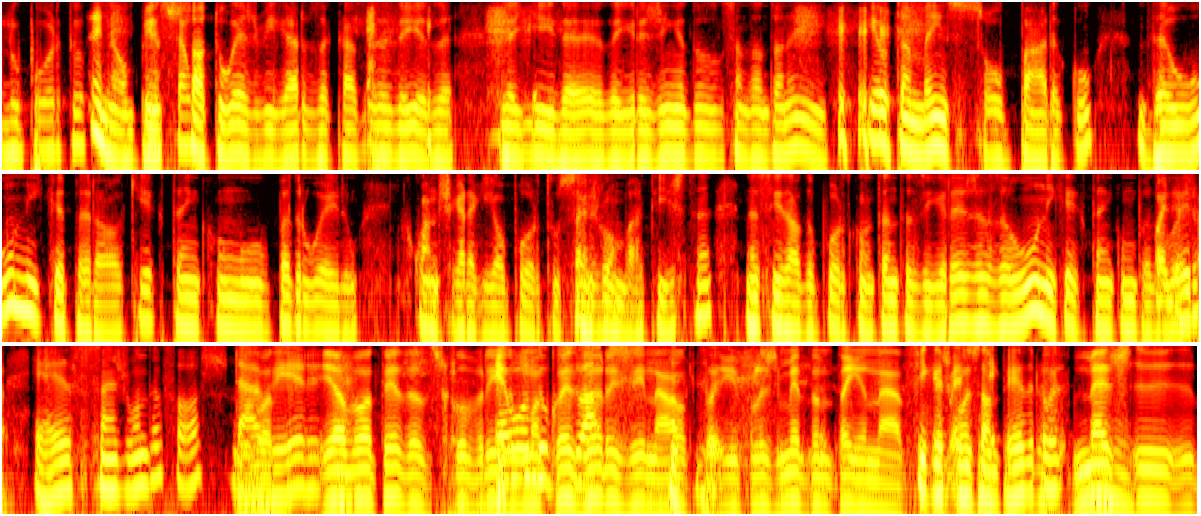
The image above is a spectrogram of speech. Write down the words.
no Porto. E não penso são... só tu és vigário da casa da, da, da, da, da igrejinha do Santo António e eu também sou parco da única paróquia que tem como padroeiro quando chegar aqui ao Porto, o São João Batista, na cidade do Porto, com tantas igrejas, a única que tem como padroeiro é São João da Foz. Está a ver? Eu vou ter de descobrir é uma coisa pessoal... original, que infelizmente não tenho nada. Ficas com São Pedro? Mas uh,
